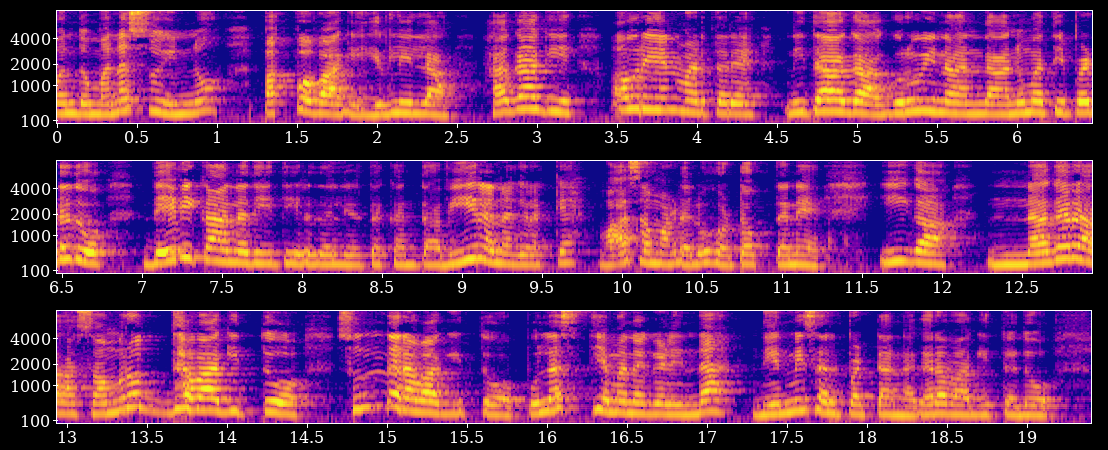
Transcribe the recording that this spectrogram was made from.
ಒಂದು ಮನಸ್ಸು ಇನ್ನೂ ಪಕ್ವವಾಗಿ ಇರಲಿಲ್ಲ. ಹಾಗಾಗಿ ಅವರು ಏನು ಮಾಡ್ತಾರೆ? ನಿದಾಗ ಗುರುವಿನ ಅಂದ ಅನುಮತಿ ಪಡೆದು ದೇವಿಕಾ ನದಿ ತೀರದಲ್ಲಿರ್ತಕ್ಕಂಥ ವೀರನಗರಕ್ಕೆ ವಾಸ ಮಾಡಲು ಹೊರಟೋಗ್ತಾನೆ. ಈಗ ನಗರ ಸಮೃದ್ಧವಾಗಿತ್ತು, ಸುಂದರವಾಗಿತ್ತು ಪುಲಸ್ತ್ಯ ಮನಗಳಿಂದ ನಿರ್ಮಿಸಲ್ಪಟ್ಟ ನಗರವಾಗಿತ್ತದು.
